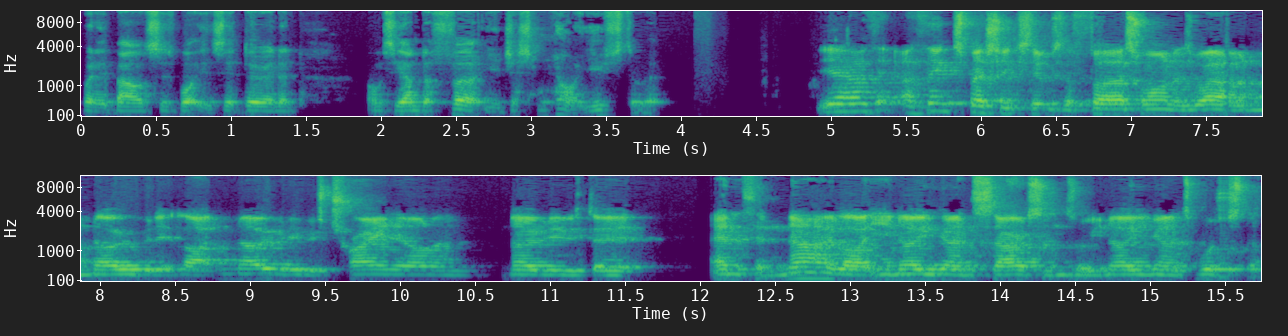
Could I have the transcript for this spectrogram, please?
when it bounces, what is it doing, and obviously underfoot, you're just not used to it. Yeah, I, th- I think especially because it was the first one as well, and nobody like nobody was training on them, nobody was doing anything. Now, like you know, you're going to Saracens or you know you're going to Worcester.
